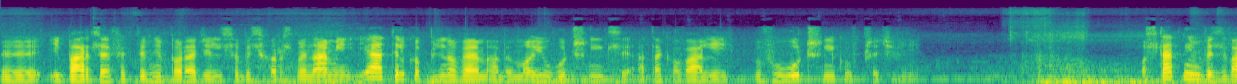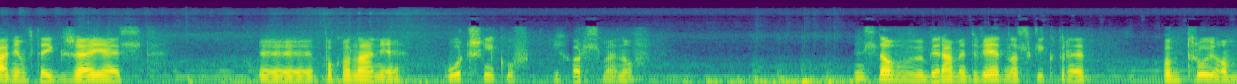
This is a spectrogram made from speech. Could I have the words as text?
yy, i bardzo efektywnie poradzili sobie z horsemenami. Ja tylko pilnowałem, aby moi łucznicy atakowali włóczników przeciwników. Ostatnim wyzwaniem w tej grze jest yy, pokonanie łuczników i horsemenów. Więc znowu wybieramy dwie jednostki, które kontrują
